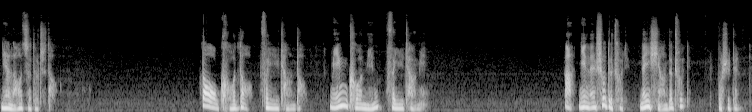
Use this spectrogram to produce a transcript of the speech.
连老子都知道，道可道，非常道；名可名，非常名。啊，你能说得出的，能想得出的，不是真的，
